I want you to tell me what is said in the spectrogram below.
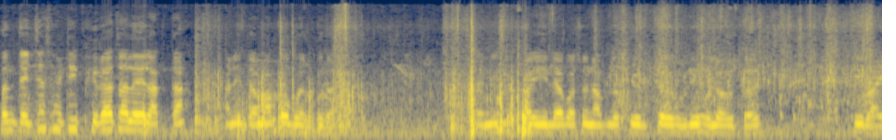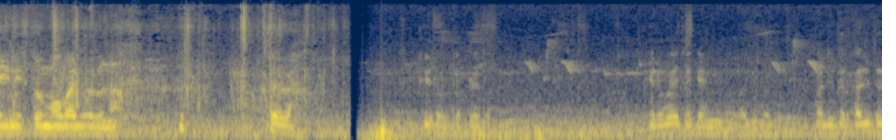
पण त्याच्यासाठी फिरायचा लय लागता आणि धमाको भरपूर आहे. त्यांनी सकाळी इल्यापासून आपलं फिरतंय हुडी होतं ती बाई निसतो मोबाईल भरून. चला. फिरवायचं कॅमेरा आजूबाजू खाली तर खाली तर.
